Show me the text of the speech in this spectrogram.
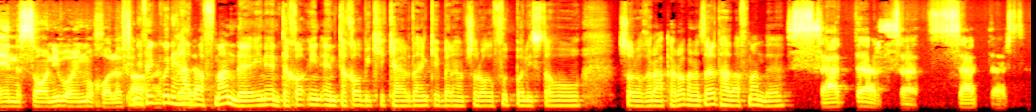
انسانی با این مخالفم یعنی فکر کنی هدفمنده این انتخاب این انتخابی که کردن که برم سراغ فوتبالیستا و سراغ رپرها به نظرت هدفمنده؟ 100 درصد 100 درصد.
